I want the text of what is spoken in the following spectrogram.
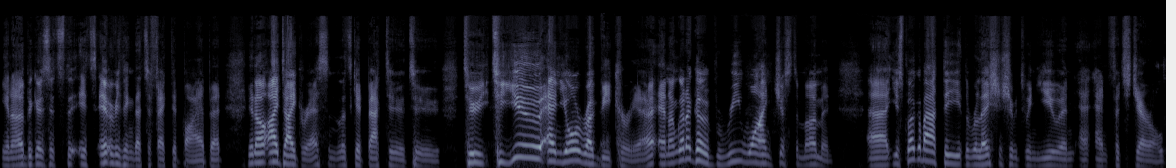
You know, because it's the it's everything that's affected by it. But you know, I digress, and let's get back to to to to you and your rugby career. And I'm going to go rewind just a moment uh, you spoke about the the relationship between you and and Fitzgerald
